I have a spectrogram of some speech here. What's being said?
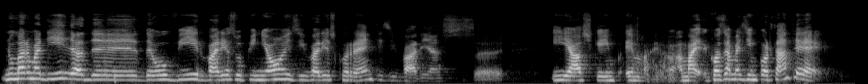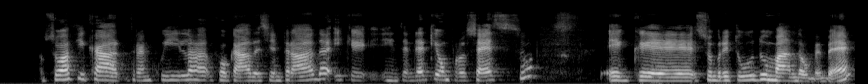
numa armadilha de, de, ouvir várias opiniões e várias correntes e várias. Uh, e acho que a coisa mais importante é só ficar tranquila, focada, centrada e que entender que é um processo em que, sobretudo, manda o bebê.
